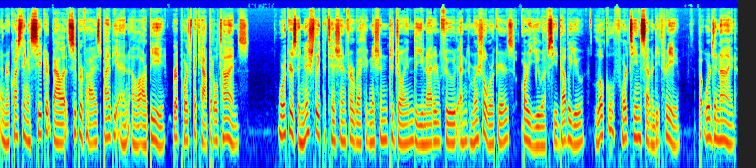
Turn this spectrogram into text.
and requesting a secret ballot supervised by the NLRB, reports the Capital Times. Workers initially petitioned for recognition to join the United Food and Commercial Workers, or UFCW, Local 1473, but were denied.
